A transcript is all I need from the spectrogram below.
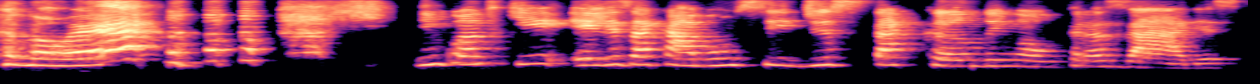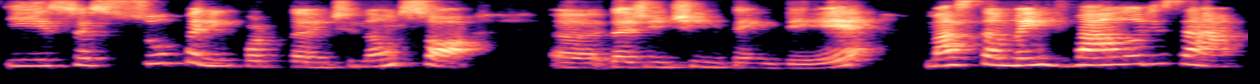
não é? Enquanto que eles acabam se destacando em outras áreas. E isso é super importante, não só uh, da gente entender, mas também valorizar.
